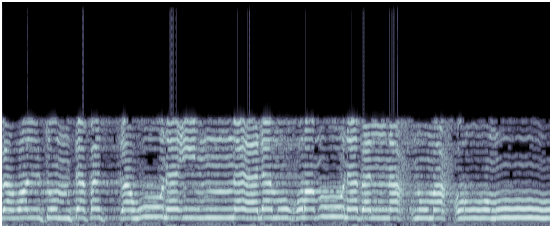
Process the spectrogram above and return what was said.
فظلتم تفكهون إنا لمغرمون بل نحن محرومون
